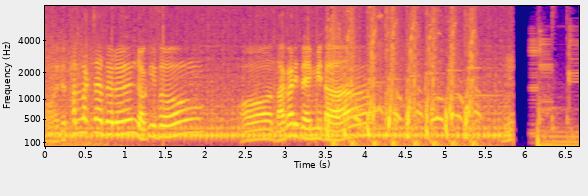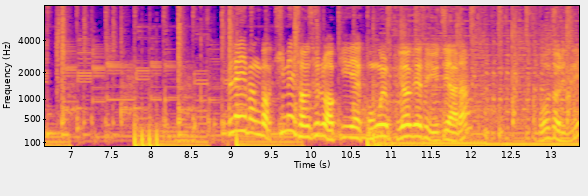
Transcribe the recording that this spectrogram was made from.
어, 이제 탈락자들은 여기서 어, 나가리 냅니다. 음. 플레이 방법 팀의 전술을 얻기 위해 공을 구역에서 유지하라? 뭔 소리지?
